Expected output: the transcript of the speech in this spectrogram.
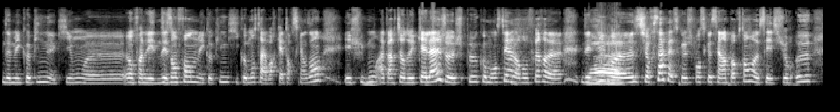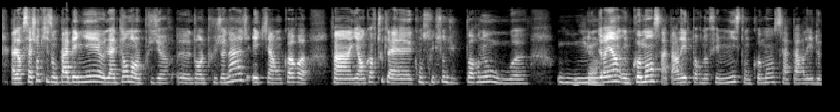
de, mes copines qui ont, enfin, des enfants de mes copines qui commencent à avoir 14-15 ans, et je suis bon, à partir de quel âge je peux commencer à leur offrir des livres sur ça, parce que je pense que c'est important, c'est sur eux. Alors, sachant qu'ils n'ont pas baigné là-dedans dans le plusieurs, dans le plus jeune âge, et qu'il y a encore, enfin, il y a encore toute la construction du porno où mine de rien, on commence à parler de porno féministe, on commence à parler de,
